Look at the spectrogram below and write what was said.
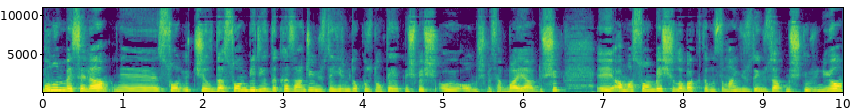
Bunun mesela e, son 3 yılda, son 1 yılda kazancı %29.75 olmuş. Mesela bayağı düşük. Ama son 5 yıla baktığımız zaman %160 görünüyor.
